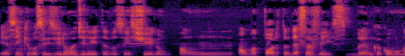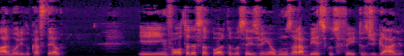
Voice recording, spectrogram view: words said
E assim que vocês viram à direita, vocês chegam a, um, a uma porta, dessa vez branca como o mármore do castelo. E em volta dessa porta vocês veem alguns arabescos feitos de galho,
